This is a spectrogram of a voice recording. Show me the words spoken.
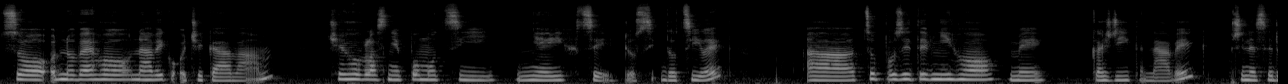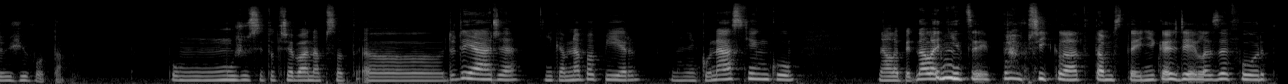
co od nového návyku očekávám, čeho vlastně pomocí něj chci docílit a co pozitivního mi každý ten návyk přinese do života. Můžu si to třeba napsat uh, do diáře, někam na papír, na nějakou nástěnku, nalepit na lednici, pro příklad, tam stejně každý leze furt,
